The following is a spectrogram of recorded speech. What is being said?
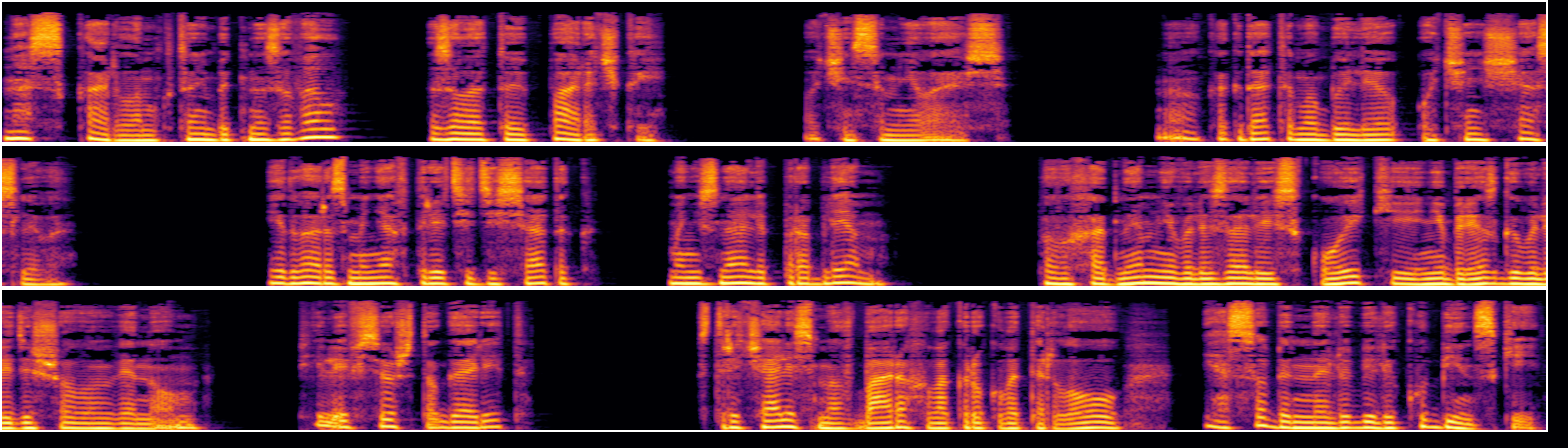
Нас с Карлом кто-нибудь называл «золотой парочкой»? Очень сомневаюсь. Но когда-то мы были очень счастливы. Едва разменяв третий десяток, мы не знали проблем. По выходным не вылезали из койки и не брезговали дешевым вином. Пили все, что горит. Встречались мы в барах вокруг Ватерлоу и особенно любили кубинский,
